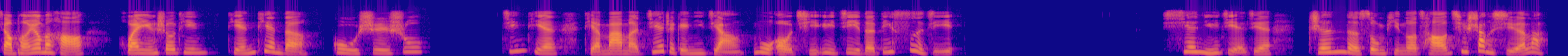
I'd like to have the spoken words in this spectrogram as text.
小朋友们好，欢迎收听甜甜的故事书。今天甜妈妈接着给你讲《木偶奇遇记》的第四集。仙女姐姐真的送匹诺曹去上学了。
